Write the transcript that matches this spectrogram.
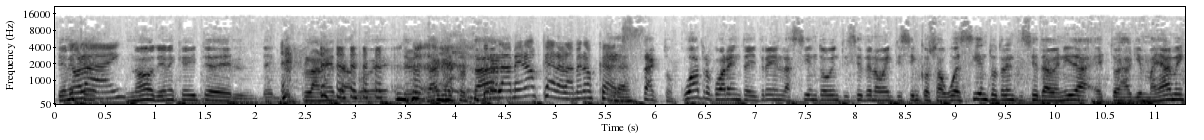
Tienes No que, la hay. No, tienes que irte del, del- del planeta. Porque de verdad que esto está. Pero la menos cara, la menos cara. Exacto, 443 en la 12795 Southwest 137 Avenida, esto es aquí en Miami.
